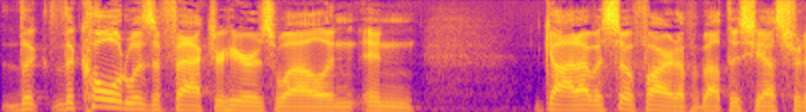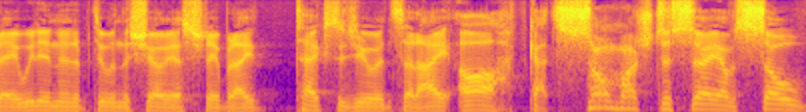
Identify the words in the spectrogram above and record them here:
the the cold was a factor here as well, and and God, I was so fired up about this yesterday. We didn't end up doing the show yesterday, but I texted you and said I oh I've got so much to say. I was so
